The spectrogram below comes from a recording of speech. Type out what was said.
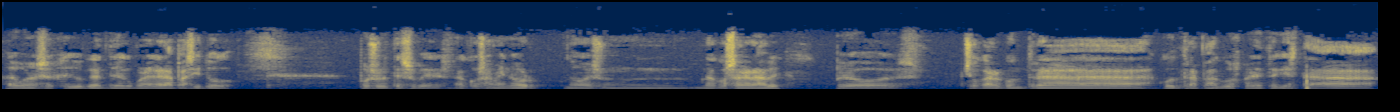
al bueno Sergio que le han tenido que poner grapas y todo. Por suerte, eso es una cosa menor, no es un, una cosa grave, pero es, chocar contra, contra Pacos parece que está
